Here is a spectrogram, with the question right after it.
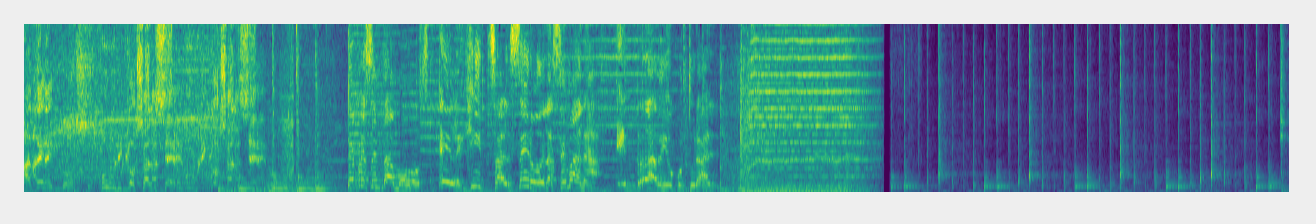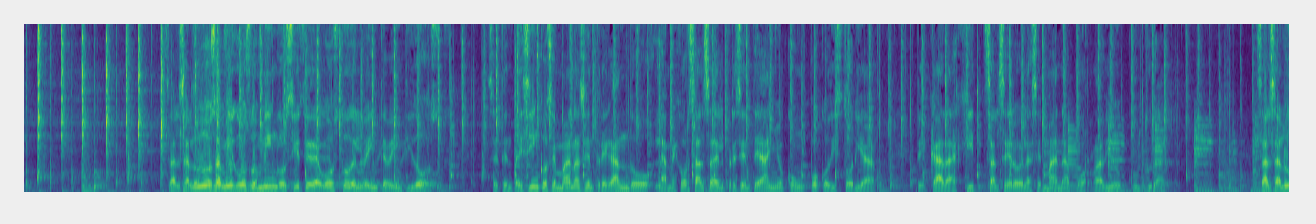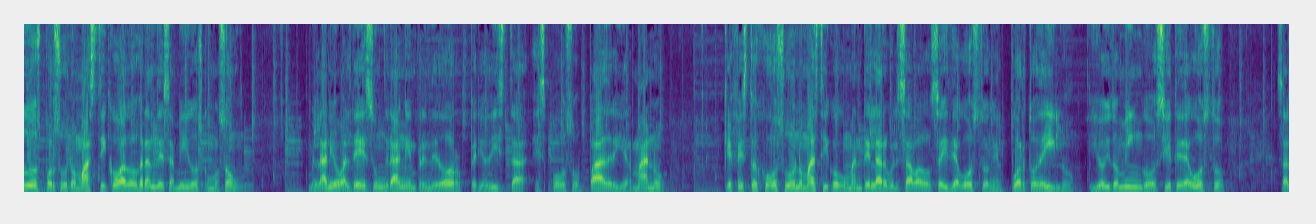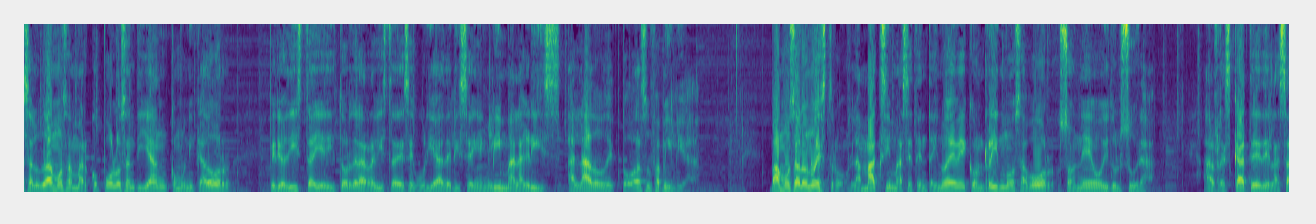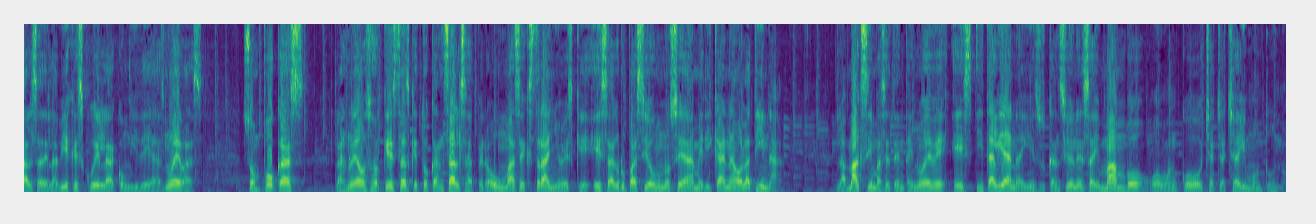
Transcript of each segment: Atentos, público salsero. Público salsero. Te presentamos el hit salsero de la semana en Radio Cultural. Sal saludos amigos, domingo 7 de agosto del 2022. 75 semanas entregando la mejor salsa del presente año con un poco de historia de cada hit salsero de la semana por Radio Cultural. Sal saludos por su nomástico a dos grandes amigos como son Melanio Valdés, un gran emprendedor, periodista, esposo, padre y hermano, que festejó su onomástico con mantel largo el sábado 6 de agosto en el puerto de Hilo y hoy domingo 7 de agosto Sal saludamos a Marco Polo Santillán, comunicador, periodista y editor de la revista de seguridad del ICEN en Lima, La Gris, al lado de toda su familia. Vamos a lo nuestro, la máxima 79 con ritmo, sabor, soneo y dulzura. Al rescate de la salsa de la vieja escuela con ideas nuevas. Son pocas las nuevas orquestas que tocan salsa, pero aún más extraño es que esa agrupación no sea americana o latina. La máxima 79 es italiana y en sus canciones hay mambo, guaguancó, chachachá y montuno.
